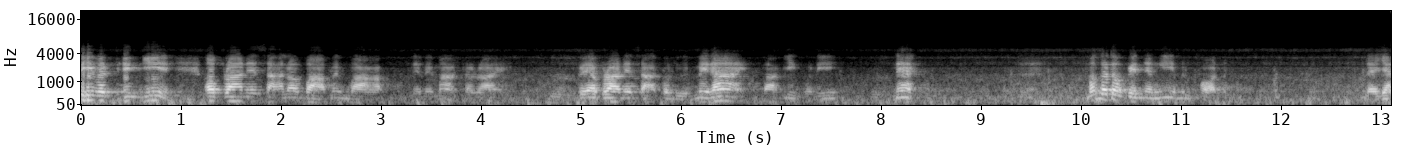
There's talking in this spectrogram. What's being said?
นี่มันเป็นงี้เอาปลาในสระเราบาปไม่บาปเนี่ยไม่มากเท่าไหร ไปเอาปลาในสระคนอื่นไม่ได้บาปยิ่งกว่านี้แน่มันก็ต้องเป็นอย่างนี้มันถอดระยะ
